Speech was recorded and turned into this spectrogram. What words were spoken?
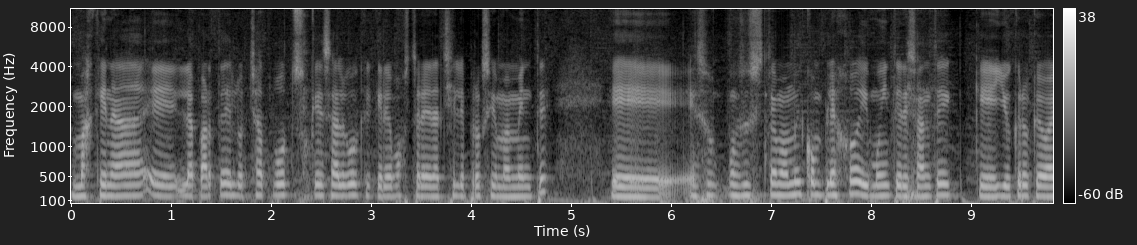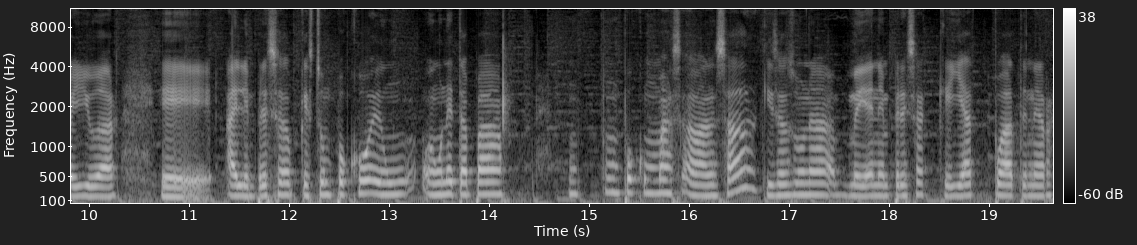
Más que nada eh, la parte de los chatbots, que es algo que queremos traer a Chile próximamente. Eh, es, un, sistema muy complejo y muy interesante que yo creo que va a ayudar eh, a la empresa que está un poco en, en una etapa un, poco más avanzada, quizás una mediana empresa que ya pueda tener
